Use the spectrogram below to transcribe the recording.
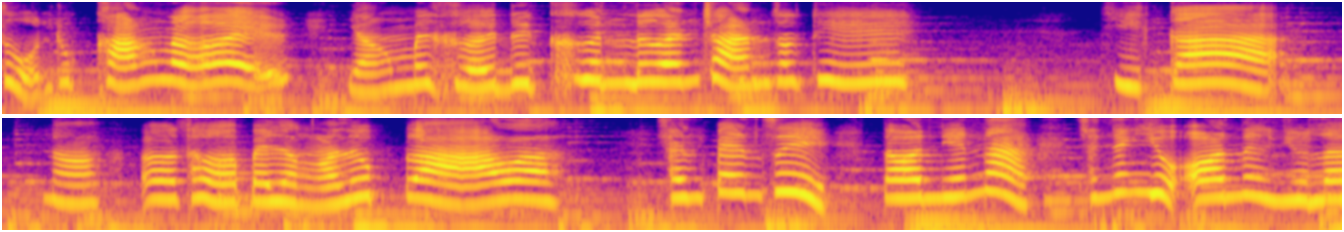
ศูนย์ทุกครั้งเลย ยังไม่เคยได้ขึ้นเรือนชั้นสักที ทีก้านะเออเธอเป็นอย่างนั้นหรือเปล่าอะ ฉันเป็นสิ ตอนนี้น่ะ ฉันยังอยู่อหนึ่งอยู่เล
